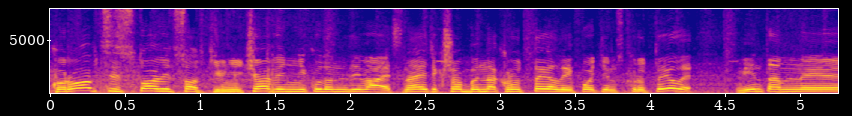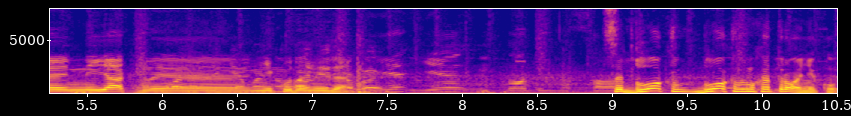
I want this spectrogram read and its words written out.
в коробці 100%, нічого він нікуди не дівається. Навіть якщо б накрутили і потім скрутили, він там не, ніяк не, нікуди не йде. Це блок, блок в мехатроніку.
